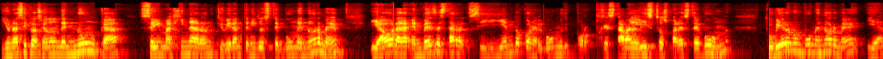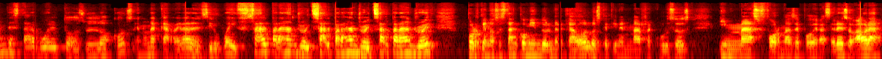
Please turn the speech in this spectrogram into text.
y una situación donde nunca se imaginaron que hubieran tenido este boom enorme y ahora en vez de estar siguiendo con el boom porque estaban listos para este boom, tuvieron un boom enorme y han de estar vueltos locos en una carrera de decir, güey, sal para Android, sal para Android, sal para Android, porque nos están comiendo el mercado los que tienen más recursos y más formas de poder hacer eso. Ahora,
